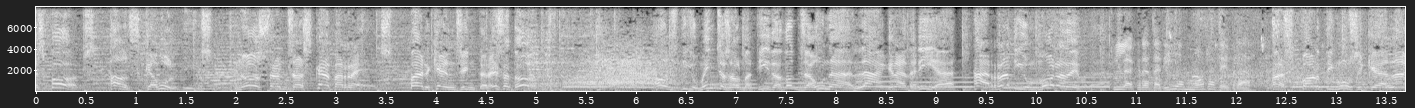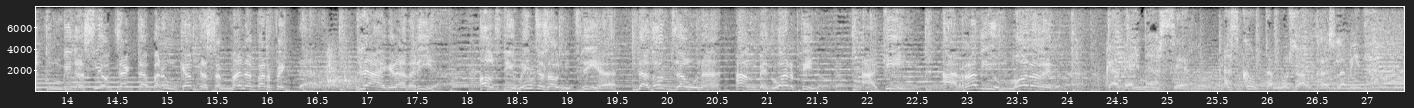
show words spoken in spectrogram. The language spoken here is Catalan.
esports, els que vulguis. No se'ns escapa res, perquè ens interessa tot. Els diumenges al matí de 12 a 1, La Graderia, a Ràdio Mora d'Ebre. La graderia Mora d'Ebre. Esport i música, la combinació exacta per un cap de setmana perfecte. La Graderia, els diumenges al migdia, de 12 a 1, amb Eduard Pino. Aquí, a Ràdio Mora d'Ebre. Cadena Ser. Escolta amb nosaltres la vida.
